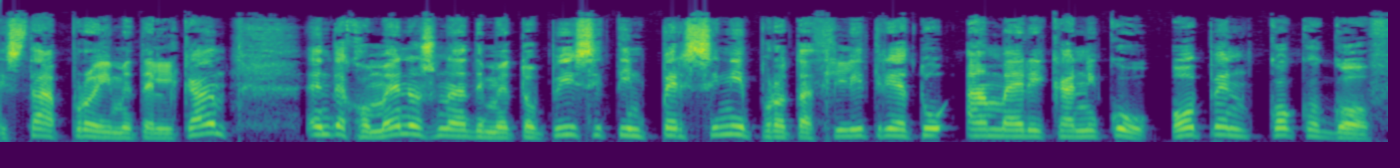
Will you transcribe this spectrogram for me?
στα προημετελικά, ενδεχομένως να αντιμετωπίσει την περσινή πρωταθλήτρια του Αμερικανικού Open Coco Golf.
